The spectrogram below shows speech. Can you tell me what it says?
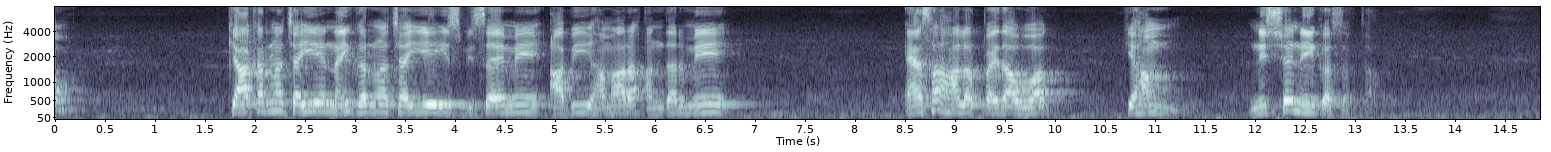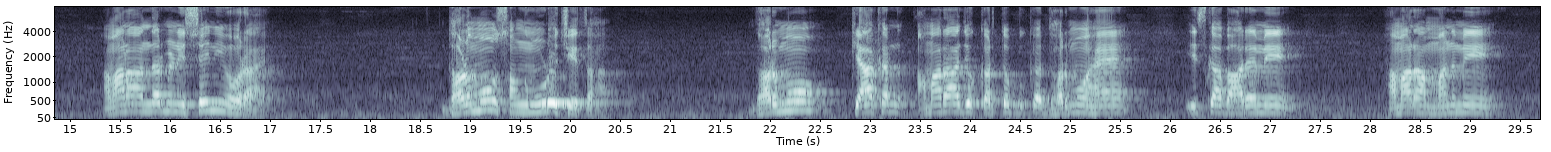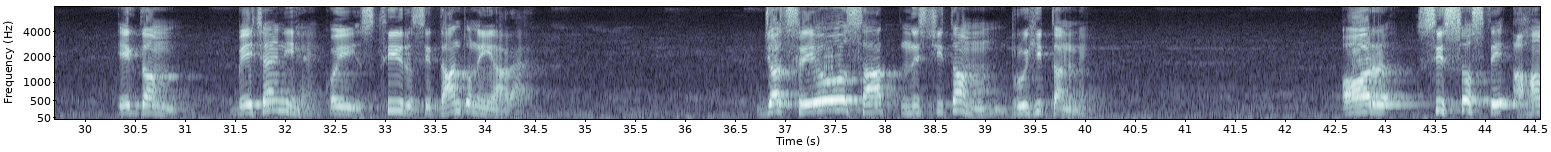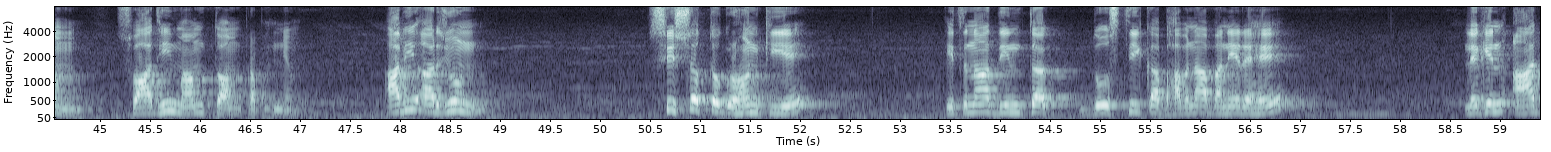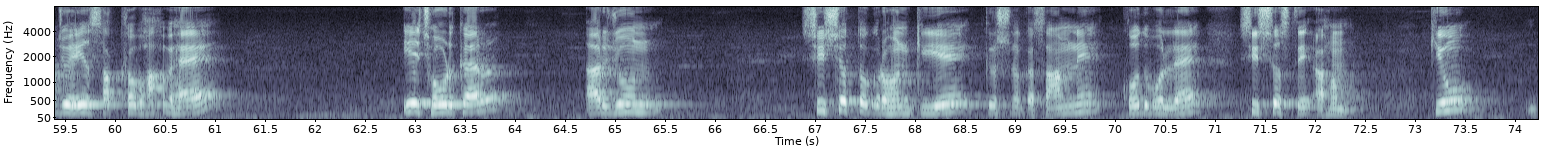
क्या करना चाहिए, नहीं करना चाहिए, इस विषय में अभी हमारा अंदर में ऐसा हालत पैदा हुआ कि हम निश्चय नहीं कर सकता। हमारा अंदर में निश्चय नहीं हो रहा है। धर्मो संगमूढ़ो चेता। धर्मो क्या कर हमारा जो कर्तव्य का धर्मो है, इसका बारे में हमारा मन में एकदम बेचैनी है, कोई स्थिर सिद्धांत तो नहीं आ रहा है। जब श्रेयो सात निश्चितम ब्रूही तन में। और शिष्यस्ते अहम स्वाधि मम तम प्रपन्यम। अभी अर्जुन शिष्यत्व ग्रहण किए, इतना दिन तक दोस्ती का भावना बने रहे, लेकिन आज जो ये सख्य भाव है ये छोड़कर अर्जुन शिष्यत्व ग्रहण किए कृष्ण के सामने, खुद बोल रहे हैं, शिष्यस्ते अहम। क्यों?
